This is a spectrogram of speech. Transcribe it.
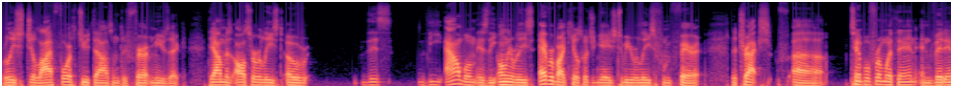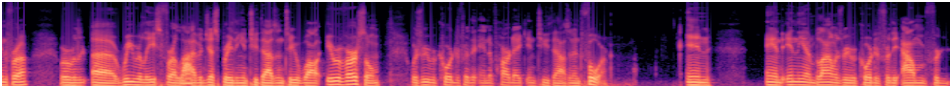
released July 4th, 2000 through Ferret Music. The album is also released over this the album is the only release ever by Killswitch Engage to be released from Ferret. The tracks uh, Temple from Within and Vid Infra were uh, re-released for Alive and Just Breathing in 2002, while Was re-recorded for the End of Heartache in 2004. In and In the Unblind was re-recorded for the album for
